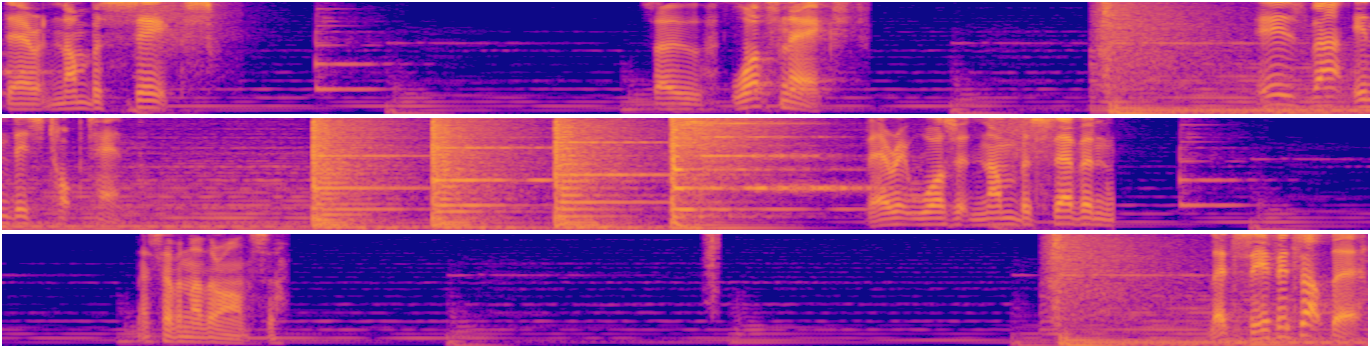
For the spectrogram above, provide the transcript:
They're at number six. So, what's next? Is that in this top 10? There it was at number seven. Let's have another answer. Let's see if it's up there.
